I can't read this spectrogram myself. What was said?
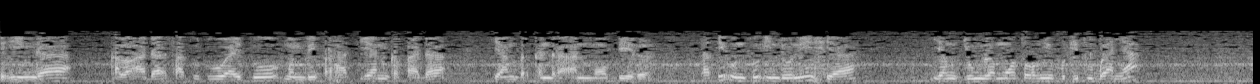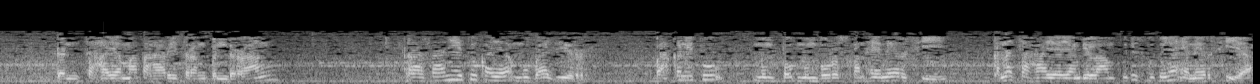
Sehingga kalau ada satu dua itu memberi perhatian kepada yang berkendaraan mobil. Tapi untuk Indonesia yang jumlah motornya begitu banyak, dan cahaya matahari terang benderang rasanya itu kayak mubazir bahkan itu mem- memboroskan energi karena cahaya yang di lampu itu sebetulnya energi ya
